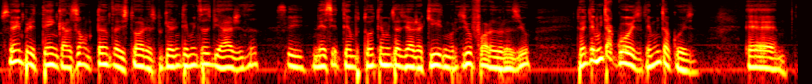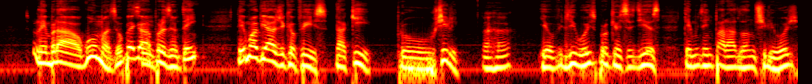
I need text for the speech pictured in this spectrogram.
Sempre tem, cara. São tantas histórias, porque a gente tem muitas viagens, né? Sim. Nesse tempo todo tem muitas viagens aqui no Brasil, fora do Brasil. Então tem muita coisa, tem muita coisa. É, lembrar algumas, eu vou pegar, Sim. por exemplo, tem, tem uma viagem que eu fiz daqui pro Chile. Uhum. E eu digo isso porque esses dias tem muita gente parada lá no Chile hoje.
